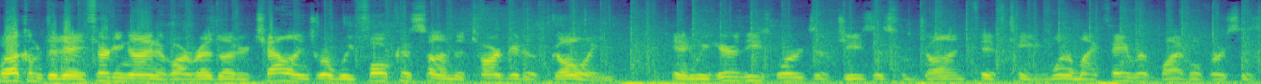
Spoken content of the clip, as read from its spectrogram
Welcome to day 39 of our Red Letter Challenge, where we focus on the target of going. And we hear these words of Jesus from John 15, one of my favorite Bible verses.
